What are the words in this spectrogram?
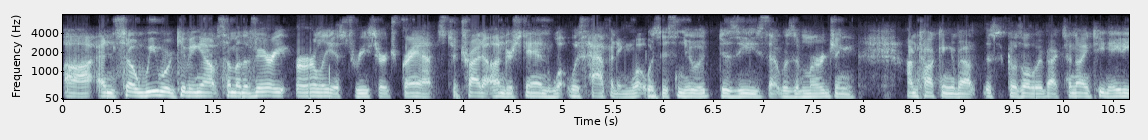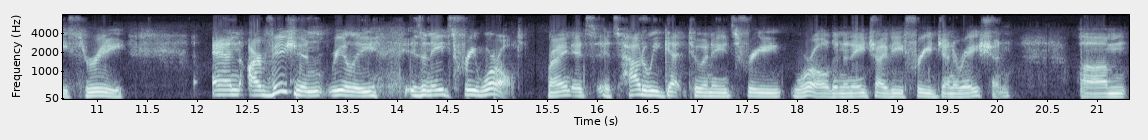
Uh, and so we were giving out some of the very earliest research grants to try to understand what was happening, what was this new disease that was emerging. I'm talking about this goes all the way back to 1983. And our vision really is an AIDS-free world, right? It's it's how do we get to an AIDS-free world and an HIV-free generation? Um,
